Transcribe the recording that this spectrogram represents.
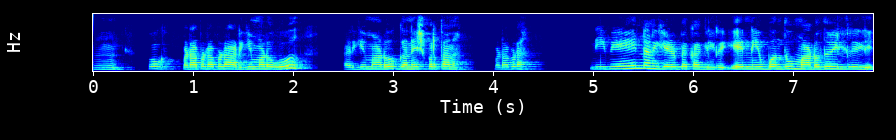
ಹ್ಞೂ ಹೋಗು ಬಡ ಬಡ ಬಡ ಅಡುಗೆ ಮಾಡೋಗು. ಅಡುಗೆ ಮಾಡು, ಗಣೇಶ್ ಬರ್ತಾನ. ಬಡ ಬಡ ನೀವೇನು ನನಗೆ ಹೇಳಬೇಕಾಗಿಲ್ರಿ? ಏನು ನೀವು ಬಂದು ಮಾಡೋದು ಇಲ್ರಿ ಇಲ್ಲಿ.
